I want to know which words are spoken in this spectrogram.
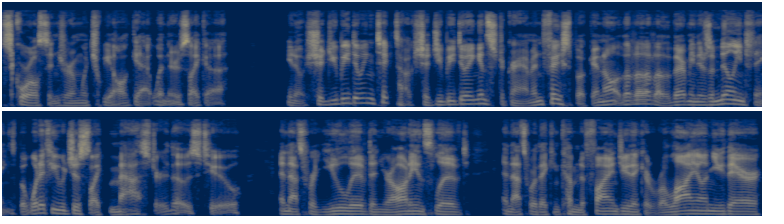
squirrel syndrome, which we all get when there's like a you know, should you be doing TikTok? Should you be doing Instagram and Facebook and all that? I mean, there's a million things, but what if you would just like master those two? And that's where you lived and your audience lived. And that's where they can come to find you. They could rely on you there.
